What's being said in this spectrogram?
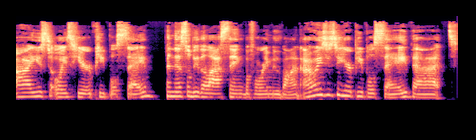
I used to always hear people say, and this will be the last thing before we move on. I always used to hear people say that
